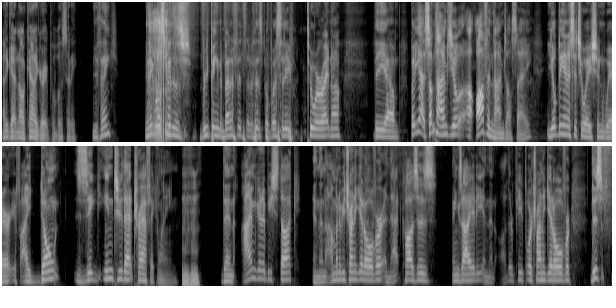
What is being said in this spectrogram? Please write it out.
I'd have gotten all kind of great publicity. You think? You think Will Smith is reaping the benefits of his publicity tour right now? The um, but yeah, sometimes you'll, uh, oftentimes I'll say you'll be in a situation where if I don't zig into that traffic lane, Mm-hmm. then I'm going to be stuck, and then I'm going to be trying to get over, and that causes anxiety, and then other people are trying to get over. This f-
